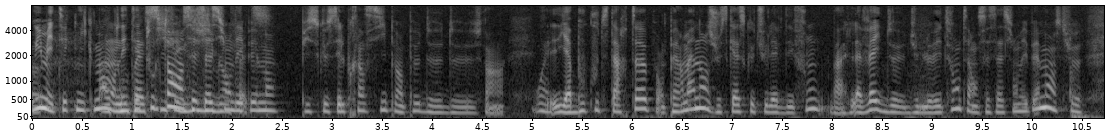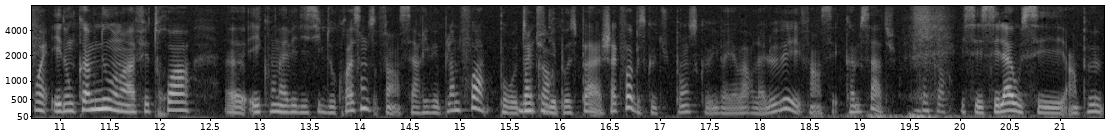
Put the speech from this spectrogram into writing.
oui, mais techniquement, on était tout le temps en cessation des paiements puisque c'est le principe un peu de, enfin, il y a beaucoup de startups en permanence jusqu'à ce que tu lèves des fonds. Bah, la veille d'une levée de fonds, tu es en cessation des paiements, si tu veux. Et donc comme nous, on en a fait trois et qu'on avait des cycles de croissance, enfin, c'est arrivé plein de fois. Pour autant, tu déposes pas à chaque fois parce que tu penses qu'il va y avoir la levée. Enfin, c'est comme ça. Tu... Et c'est là où c'est un peu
